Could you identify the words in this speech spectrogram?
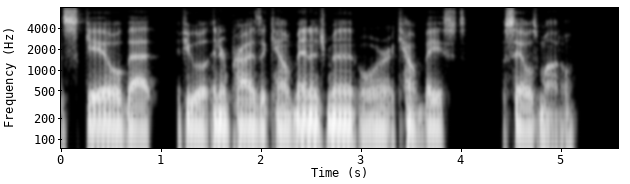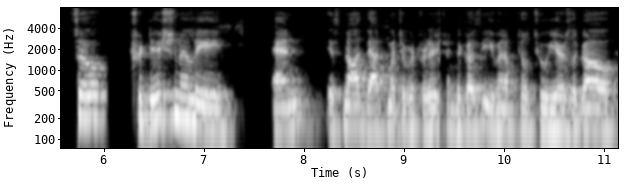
scale that, if you will, enterprise account management or account based sales model? So traditionally, and it's not that much of a tradition because even up till two years ago,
